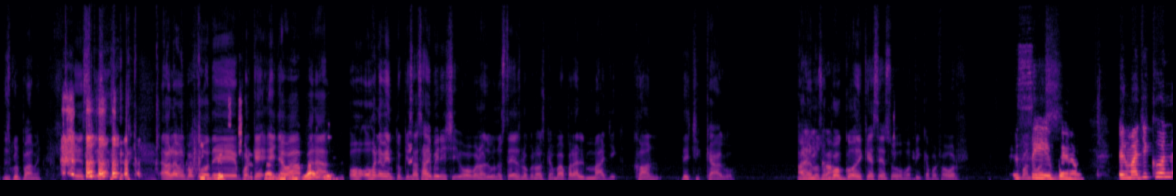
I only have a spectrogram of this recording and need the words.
Disculpame. Este, háblame un poco de, porque ella va para, ojo, ojo el evento, quizás Irish, o bueno, algunos de ustedes lo conozcan, va para el Magic Con de Chicago. Hablemos un poco de qué es eso, Jotica, por favor. ¿Cuándo Sí, vas? bueno, el MagicCon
